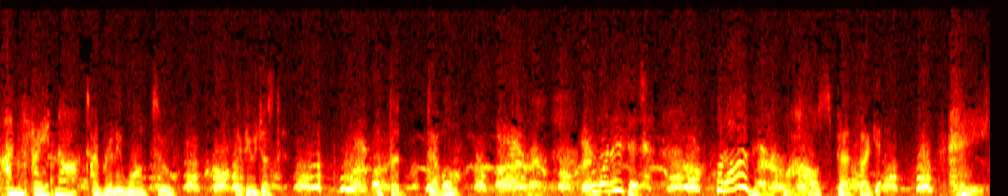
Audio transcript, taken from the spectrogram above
I'm afraid not. I really want to. If you just. What the devil? What is it? What are they? Oh, house pets, I get. Hey,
